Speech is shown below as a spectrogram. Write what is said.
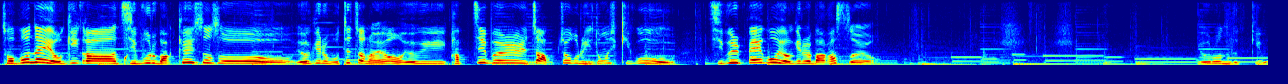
저번에 여기가 집으로 막혀 있어서 여기를 못 했잖아요. 여기 밥집을 저 앞쪽으로 이동시키고 집을 빼고 여기를 막았어요. 요런 느낌?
